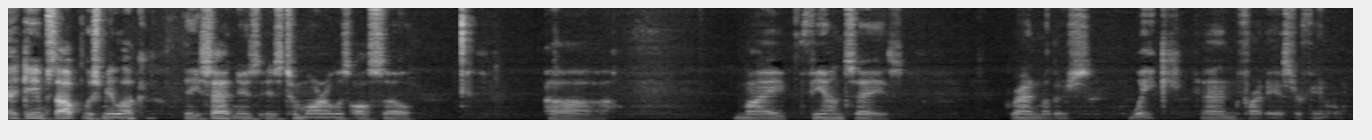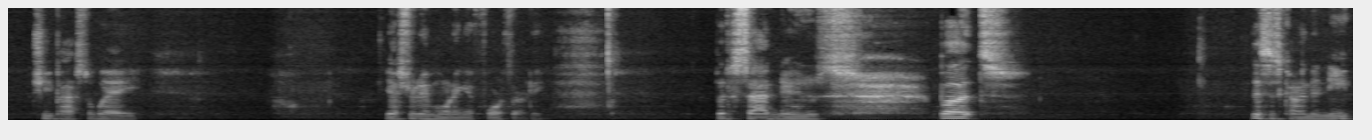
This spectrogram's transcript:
at GameStop. Wish me luck. The sad news is tomorrow is also uh, my fiance's grandmother's wake, and Friday is her funeral. She passed away yesterday morning at 4:30. Bit of sad news, but this is kind of neat.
